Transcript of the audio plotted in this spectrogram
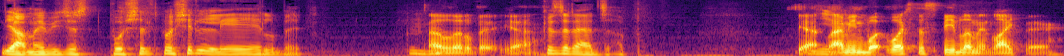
Yeah, maybe just push it, push it a little bit A little bit, yeah. because it adds up. Yeah. Yeah. I mean what what's the speed limit like there?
